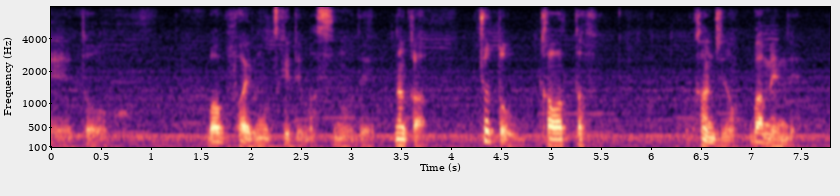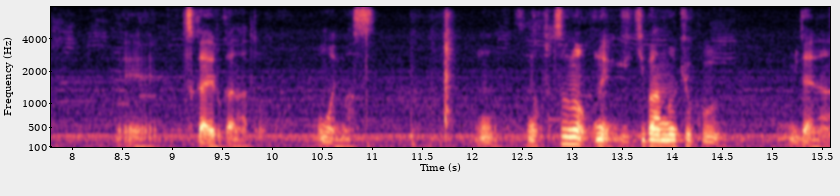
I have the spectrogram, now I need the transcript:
えっ、とワープファイルもつけてますのでなんかちょっと変わった感じの場面で、えー使えるかなと思います。うん、普通のね劇版の曲みたいな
